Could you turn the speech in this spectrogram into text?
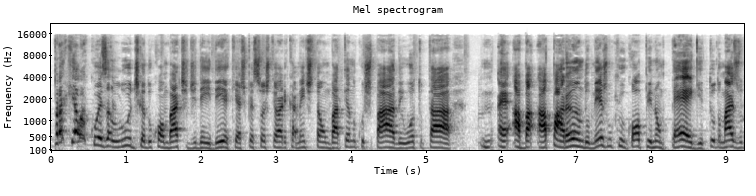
Pra aquela coisa lúdica do combate de D&D, que as pessoas teoricamente estão batendo com espada e o outro tá é, aba- aparando, mesmo que o golpe não pegue e tudo mais. O,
